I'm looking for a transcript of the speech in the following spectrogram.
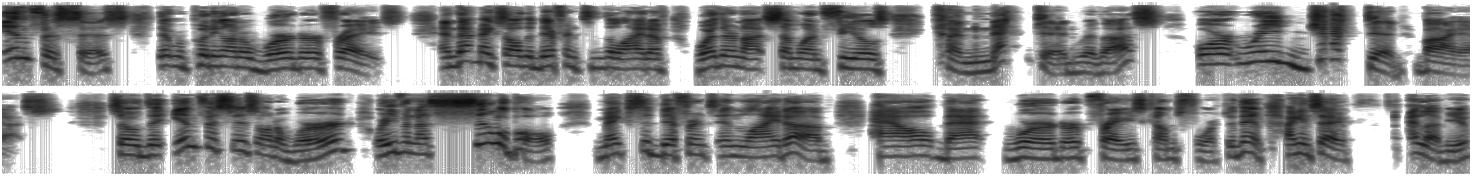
emphasis that we're putting on a word or a phrase. And that makes all the difference in the light of whether or not someone feels connected with us or rejected by us. So the emphasis on a word or even a syllable makes the difference in light of how that word or phrase comes forth to them. I can say, I love you,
